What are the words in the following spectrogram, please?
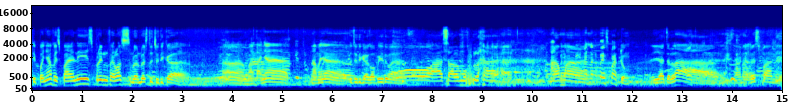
tipenya Vespa ini Sprint Veloz 1973. Nah, makanya namanya 73 kopi itu Mas. Oh, asal mula nama. anak Vespa dong Iya jelas. Sana Vespa nih.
